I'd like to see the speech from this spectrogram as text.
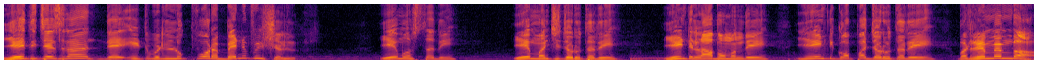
ఏది చేసినా they it will look for a beneficial ఏమొస్తుంది? ఏం మంచి జరుగుతుంది? ఏంటి లాభం ఉంది? ఏంటి గొప్ప జరుగుతుంది? బట్ రిమెంబర్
